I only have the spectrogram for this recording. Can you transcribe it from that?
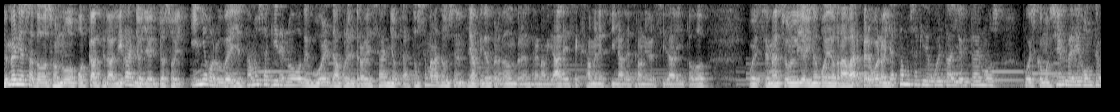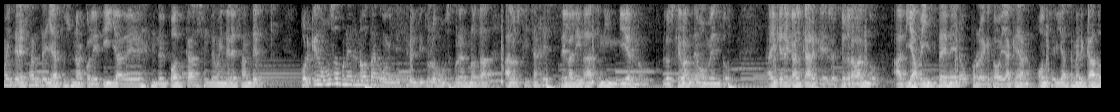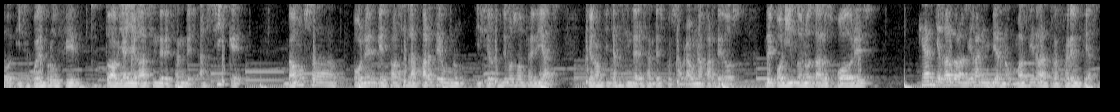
Bienvenidos a todos a un nuevo podcast de la Liga Enjoyer. Yo soy Íñigo Rube y estamos aquí de nuevo de vuelta por el travesaño. Tras dos semanas de ausencia, pido perdón, pero entre navidades, exámenes finales de la universidad y todo, pues se me ha hecho un lío y no he podido grabar. Pero bueno, ya estamos aquí de vuelta y hoy traemos, pues como siempre digo, un tema interesante. Ya esto es una coletilla del podcast, un tema interesante. Porque vamos a poner nota, como bien dice en el título, vamos a poner nota a los fichajes de la liga en invierno, los que van de momento. Hay que recalcar que lo estoy grabando a día 20 de enero, por lo que todavía quedan 11 días de mercado y se pueden producir todavía llegadas interesantes. Así que vamos a poner que esta va a ser la parte 1 y si en los últimos 11 días llegan fichajes interesantes, pues habrá una parte 2 de poniendo nota a los jugadores que han llegado a la liga en invierno, más bien a las transferencias.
